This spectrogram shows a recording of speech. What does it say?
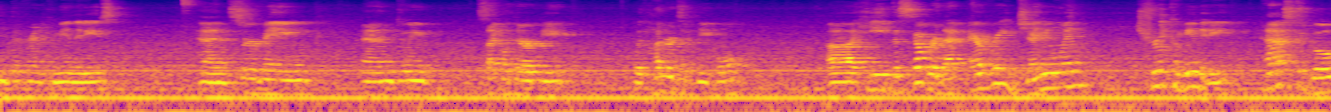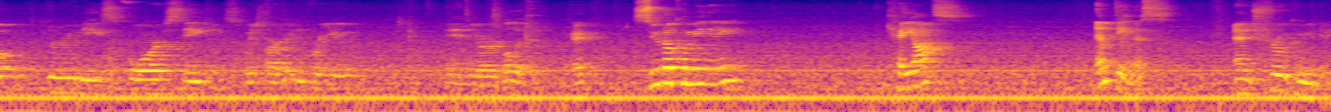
in different communities and serving and doing psychotherapy with hundreds of people, uh, he discovered that every genuine, true community has to go through these four stages, which are written for you in your bulletin. Okay, pseudo community, chaos, emptiness, and true community.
